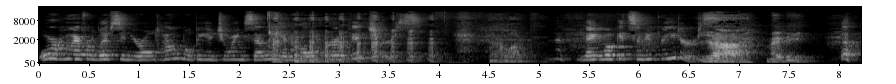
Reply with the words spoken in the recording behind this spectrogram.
Or whoever lives in your old home will be enjoying Zoe and all of her adventures. I like that. Maybe we'll get some new readers. Yeah, maybe. I'll,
